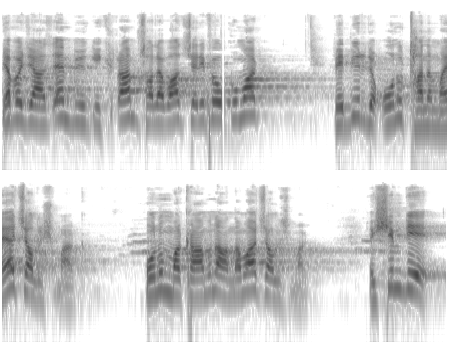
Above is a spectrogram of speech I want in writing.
yapacağınız en büyük ikram salavat-ı şerife okumak ve bir de onu tanımaya çalışmak. Onun makamını anlamaya çalışmak. E şimdi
